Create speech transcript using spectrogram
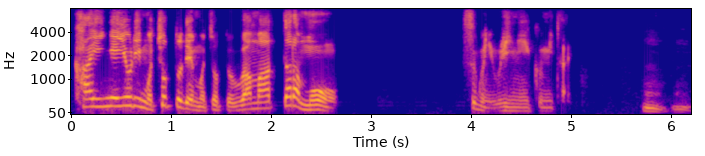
買い値よりもちょっとでもちょっと上回ったらもう、すぐに売りに行くみたいな。うんうん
